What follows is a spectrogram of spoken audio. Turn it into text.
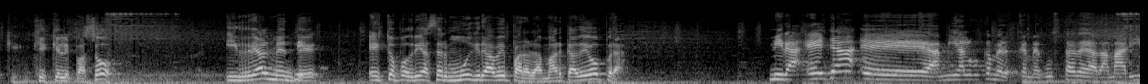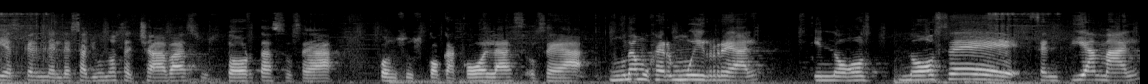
qué, qué- qué le pasó? Y realmente esto podría ser muy grave para la marca de Oprah. Mira, ella, eh, a mí algo que me, que me gusta de Adamari es que en el desayuno se echaba sus tortas, o sea, con sus Coca-Colas, o sea, una mujer muy real y no, no se sentía mal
